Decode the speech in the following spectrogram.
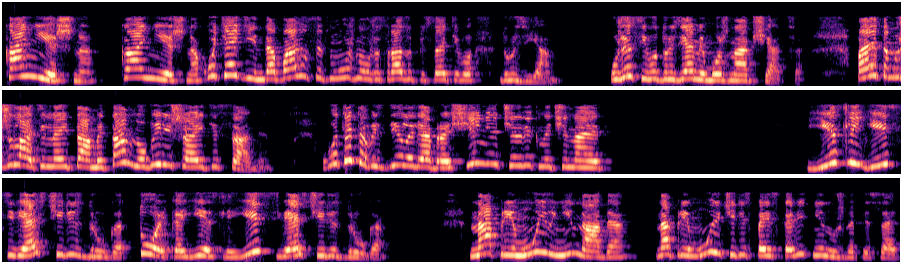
Конечно, конечно, хоть один добавился, можно уже сразу писать его друзьям. Уже с его друзьями можно общаться. Поэтому желательно и там, и там, но вы решаете сами. Вот это вы сделали обращение, человек начинает если есть связь через друга, только если есть связь через друга. Напрямую не надо. Напрямую через поисковик не нужно писать.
